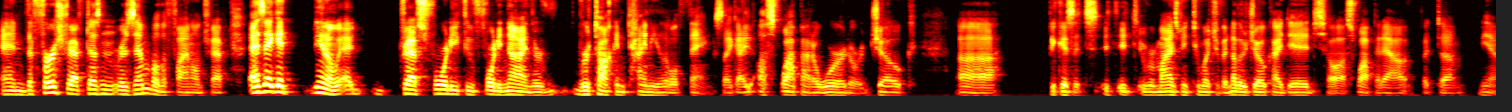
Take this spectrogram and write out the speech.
and the first draft doesn't resemble the final draft. As I get, you know, drafts 40 through 49, they're we're talking tiny little things. Like I, I'll swap out a word or a joke. Uh, because it's it, it reminds me too much of another joke I did, so I'll swap it out. But um, yeah,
